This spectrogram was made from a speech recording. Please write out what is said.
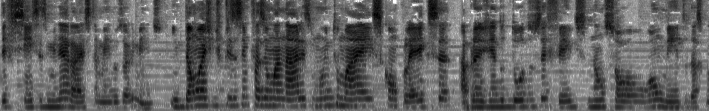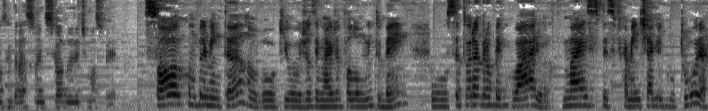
deficiências minerais também nos alimentos. Então a gente precisa sempre fazer uma análise muito mais complexa, abrangendo todos os efeitos, não só o aumento das concentrações de CO2 atmosférico. Só complementando o que o Josemar já falou muito bem, o setor agropecuário, mais especificamente a agricultura,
